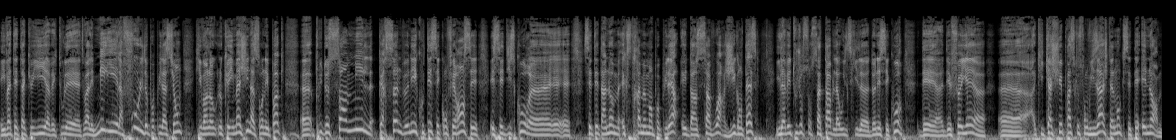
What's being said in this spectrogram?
Et il va être accueilli avec tous les, tu vois, les milliers, la foule de population qui vont, que imagine à son époque, euh, plus de 100 000 personnes venaient écouter ses conférences et, ses discours. euh, C'était un homme extrêmement populaire et d'un savoir gigantesque. Il avait toujours sur sa table, là où il euh, donnait ses cours, des, des feuillets qui cachaient presque son visage tellement que c'était énorme.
